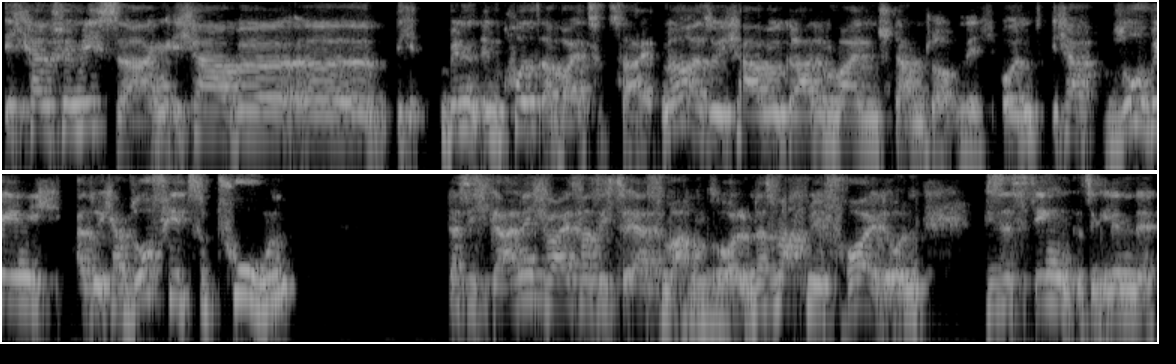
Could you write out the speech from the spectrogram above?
ich kann für mich sagen, ich habe, äh, ich bin in Kurzarbeit zurzeit. Ne? Also ich habe gerade meinen Stammjob nicht. Und ich habe so wenig, also ich habe so viel zu tun, dass ich gar nicht weiß, was ich zuerst machen soll. Und das macht mir Freude. Und dieses Ding, Sieglinde,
